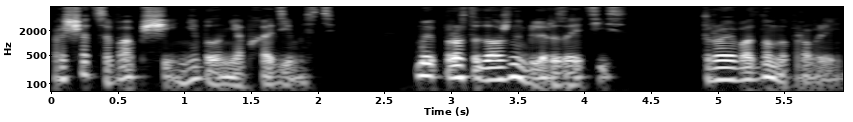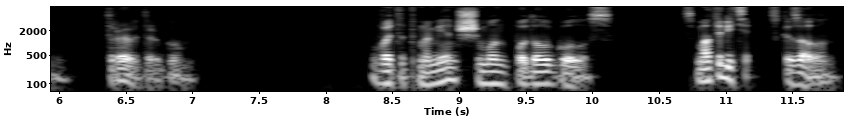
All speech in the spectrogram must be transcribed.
Прощаться вообще не было необходимости. Мы просто должны были разойтись. Трое в одном направлении, трое в другом. В этот момент Шимон подал голос. «Смотрите», — сказал он.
